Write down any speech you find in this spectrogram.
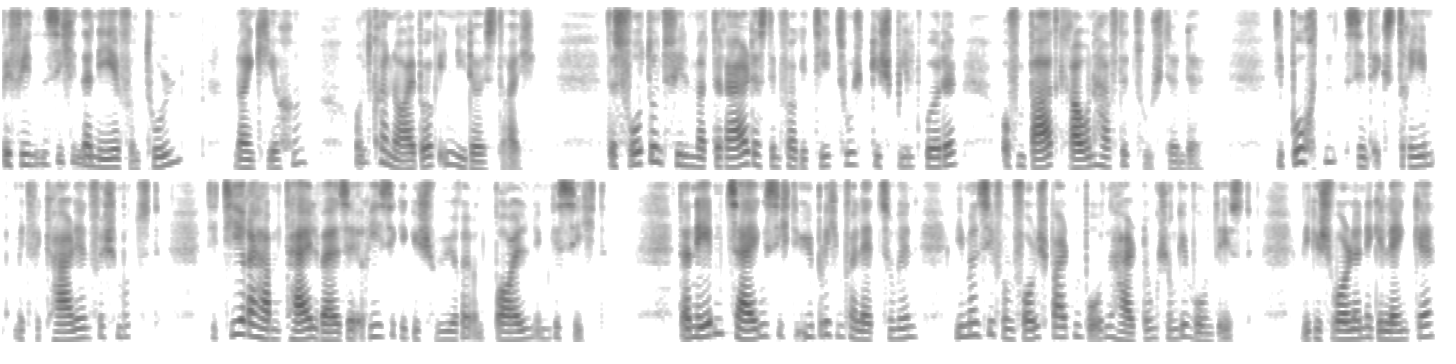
befinden sich in der Nähe von Tulln, Neunkirchen und Korneuburg in Niederösterreich. Das Foto- und Filmmaterial, das dem VGT zugespielt wurde, offenbart grauenhafte Zustände. Die Buchten sind extrem mit Fäkalien verschmutzt, die Tiere haben teilweise riesige Geschwüre und Beulen im Gesicht. Daneben zeigen sich die üblichen Verletzungen, wie man sie von Vollspaltenbodenhaltung schon gewohnt ist, wie geschwollene Gelenke,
